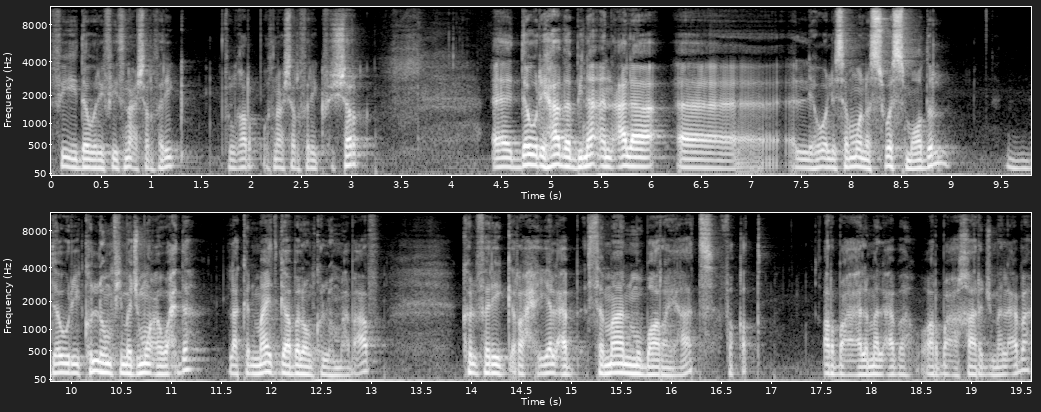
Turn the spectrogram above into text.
في دوري فيه 12 فريق في الغرب و12 فريق في الشرق. آه، الدوري هذا بناء على آه، اللي هو اللي يسمونه السويس موديل. دوري كلهم في مجموعة واحدة لكن ما يتقابلون كلهم مع بعض. كل فريق راح يلعب ثمان مباريات فقط أربعة على ملعبه وأربعة خارج ملعبه.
